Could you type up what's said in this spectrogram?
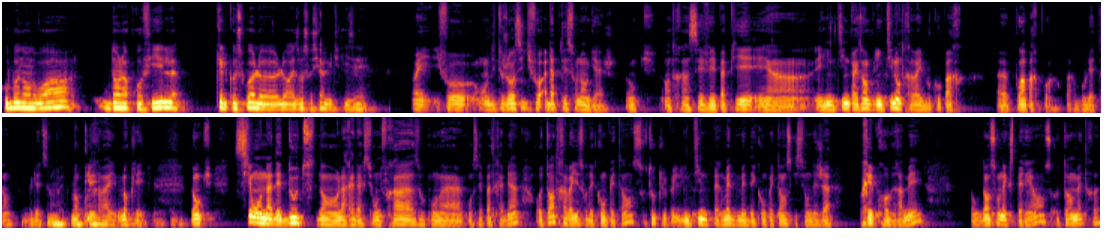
au bon endroit dans leur profil quel que soit le, le réseau social utilisé. Oui, il faut, on dit toujours aussi qu'il faut adapter son langage. Donc, entre un CV papier et, un, et LinkedIn, par exemple, LinkedIn, on travaille beaucoup par euh, point par point, par bullet, hein, bullets en Mmh, fait. Mots-clés. Donc, si on a des doutes dans la rédaction de phrases ou qu'on ne sait pas très bien, autant travailler sur des compétences, surtout que LinkedIn permet de mettre des compétences qui sont déjà préprogrammées. Donc, dans son expérience, autant mettre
